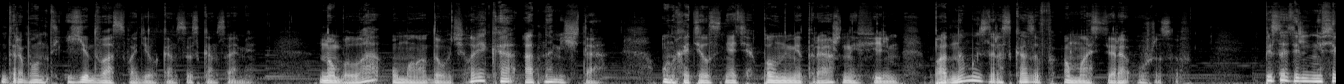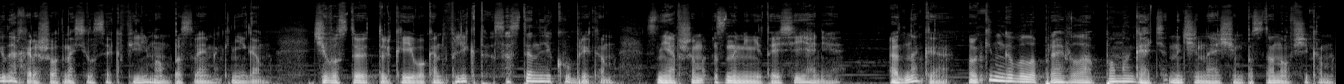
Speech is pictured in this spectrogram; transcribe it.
Дарабонт едва сводил концы с концами. Но была у молодого человека одна мечта. Он хотел снять полнометражный фильм по одному из рассказов мастера ужасов. Писатель не всегда хорошо относился к фильмам по своим книгам, чего стоит только его конфликт со Стэнли Кубриком, снявшим знаменитое «Сияние», Однако у Кинга было правило помогать начинающим постановщикам,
